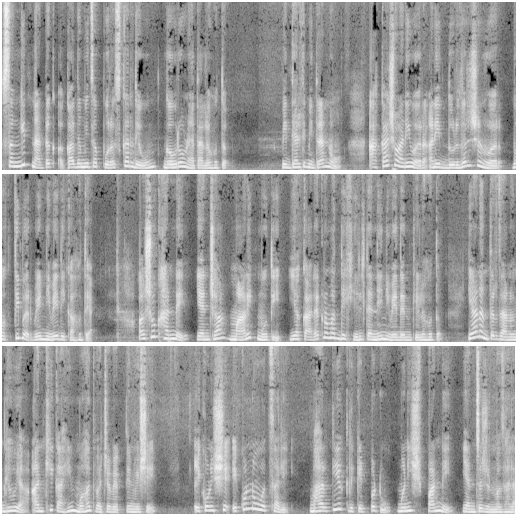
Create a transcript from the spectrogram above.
संगीत नाटक अकादमीचा पुरस्कार देऊन गौरवण्यात आलं होतं. विद्यार्थी मित्रांनो आकाशवाणीवर आणि दूरदर्शनवर भक्ती बर्वे निवेदिका होत्या. अशोक हांडे यांच्या माणिक मोती या कार्यक्रमात देखील त्यांनी निवेदन केलं होतं. यानंतर जाणून घेऊया आणखी काही महत्त्वाच्या व्यक्तींविषयी. एकोणीसशे एकोणनव्वद साली भारतीय क्रिकेटपटू मनीष पांडे यांचा जन्म झाला.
